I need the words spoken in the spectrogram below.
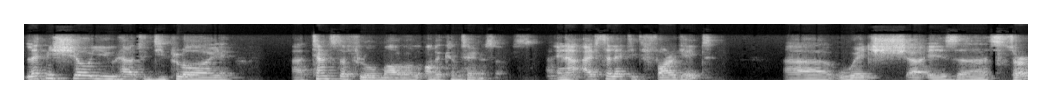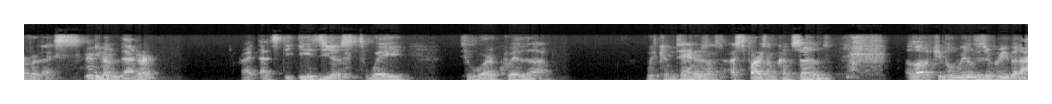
let me show you how to deploy a TensorFlow model on a container service. Okay. And I, I've selected Fargate, uh, which uh, is uh, serverless, Mhm. even better. Right, that's the easiest way to work with uh, with containers, as, as far as I'm concerned. A lot of people will disagree, but I,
